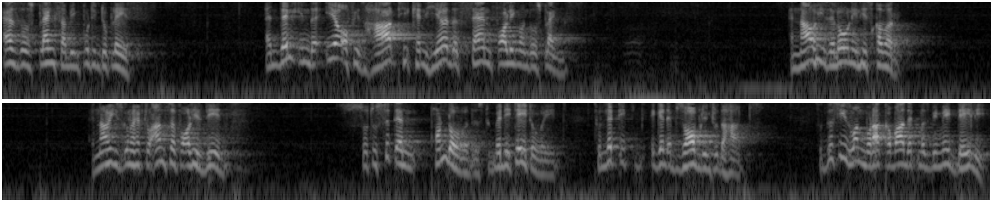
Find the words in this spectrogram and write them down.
as those planks are being put into place. And then in the ear of his heart, he can hear the sand falling on those planks. And now he's alone in his qabr. And now he's going to have to answer for all his deeds. So to sit and ponder over this, to meditate over it, to let it get absorbed into the heart. So this is one muraqabah that must be made daily.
